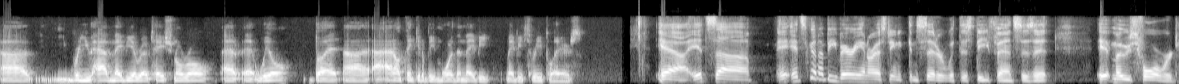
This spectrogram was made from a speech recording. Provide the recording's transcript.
uh, where you have maybe a rotational role at, at will, but uh, I don't think it'll be more than maybe maybe three players. Yeah, it's uh, it's going to be very interesting to consider with this defense as it it moves forward.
